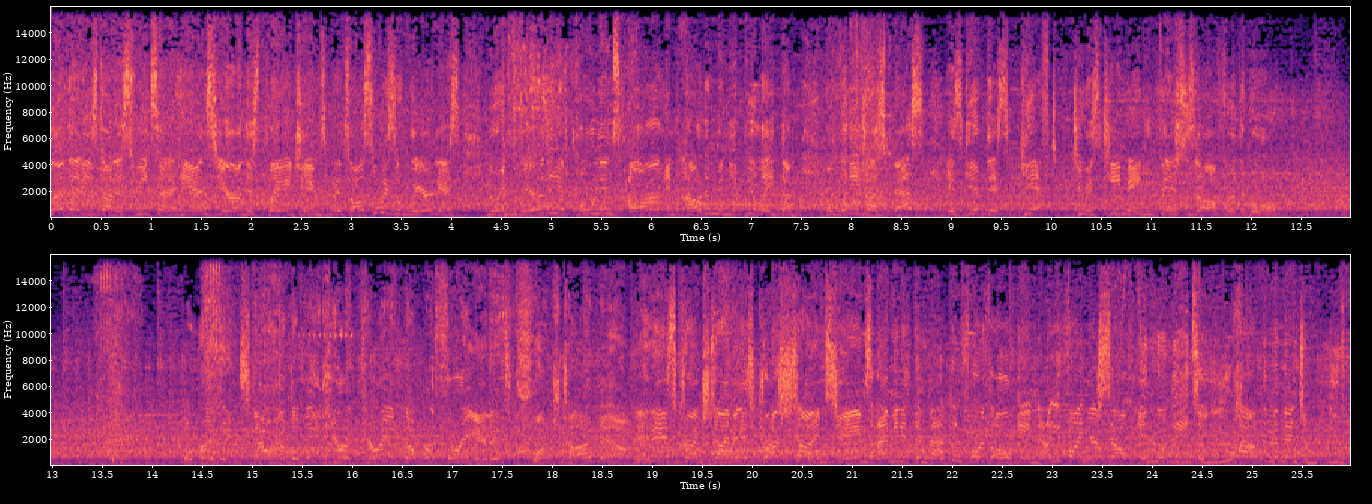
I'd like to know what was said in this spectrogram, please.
love that he's got a sweet set of hands here on this play, James, but it's also his awareness, knowing where the opponents are and how to manipulate them. But what he does best is give this gift to his teammate who finishes it off with a goal. The Red Wings now have the lead here at period number three, and it's crunch time now. It is crunch time, and it's crunch time, James. I mean, it's been back and forth all game. Now you find yourself in the lead, so you have the momentum. You've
